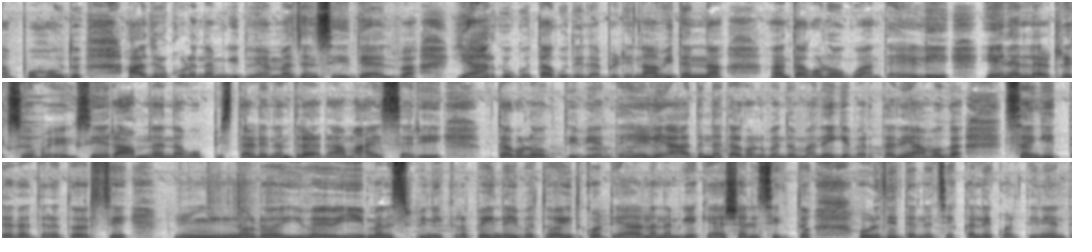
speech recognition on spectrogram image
ತಪ್ಪು, ಹೌದು. ಆದರೂ ಕೂಡ ನಮಗಿದು ಎಮರ್ಜೆನ್ಸಿ ಇದೆ ಅಲ್ವಾ? ಯಾರಿಗೂ ಗೊತ್ತಾಗೋದಿಲ್ಲ. ಬಿಡಿ, ನಾವಿದನ್ನು ತಗೊಂಡು ಹೋಗುವ ಅಂತ ಹೇಳಿ ಏನೆಲ್ಲ ಟ್ರಿಕ್ಸ್ ಉಪಯೋಗಿಸಿ ರಾಮ್ನನ್ನು ಒಪ್ಪಿಸ್ತಾಳೆ. ನಂತರ ರಾಮ್ ಆಯ್ತು ಸರಿ ತಗೊಂಡು ಹೋಗ್ತೀವಿ ಅಂತ ಹೇಳಿ ಅದನ್ನು ತಗೊಂಡು ಬಂದು ಮನೆಗೆ ಬರ್ತಾನೆ. ಆವಾಗ ಸಂಗೀತನ ಹತ್ರ ತೋರಿಸಿ ನೋಡು, ಇವ, ಈ ಮನಸ್ವಿನಿ ಕೃಪೆಯಿಂದ ಇವತ್ತು ಐದು ಕೋಟಿ ಹಣ ನಮಗೆ ಕ್ಯಾಶಲ್ಲಿ ಸಿಕ್ತು. ಉಳಿದಿದ್ದನ್ನು ಚೆಕ್ಕಲ್ಲಿ ಕೊಡ್ತೀನಿ ಅಂತ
